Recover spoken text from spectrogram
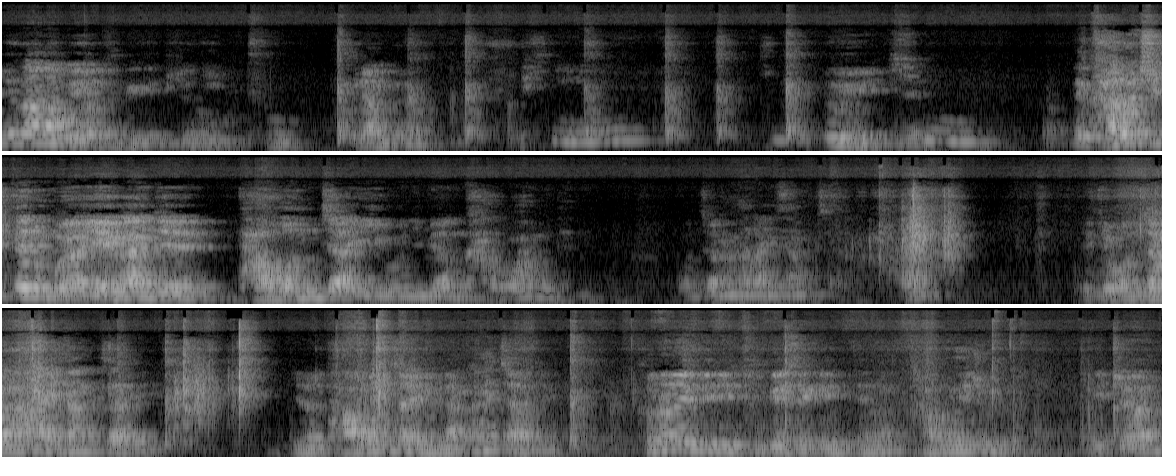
얘가 하나고 얘가 두 개겠죠. PD2 그냥. 피. 여기 있지. 근데 가로칠 때는 뭐야? 얘가 이제 다원자 이온이면 가로하면 되는 거야. 원자가 하나 이상짜리. 이렇게 원자가 하나 이상짜리. 이런 다원자 이온 아까 했잖아. 우리. 그런 애들이 두 개, 세 개일 때는 가로 해주면 돼. 알겠죠?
